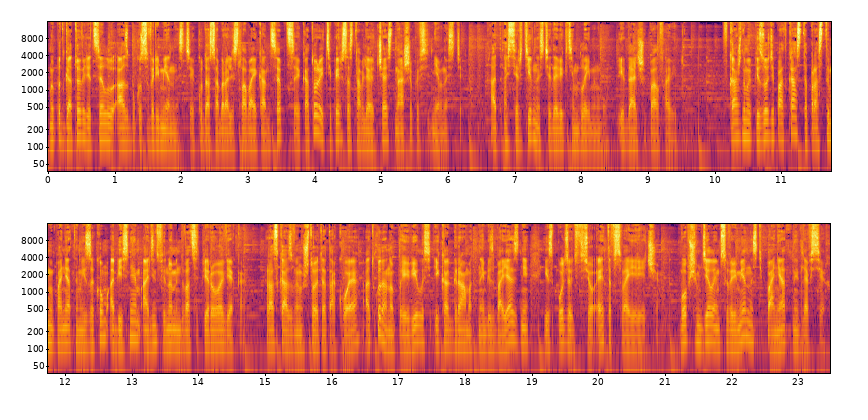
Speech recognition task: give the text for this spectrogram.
Мы подготовили целую азбуку современности, куда собрали слова и концепции, которые теперь составляют часть нашей повседневности. От ассертивности до виктимблейминга и дальше по алфавиту. В каждом эпизоде подкаста простым и понятным языком объясняем один феномен 21 века. Рассказываем, что это такое, откуда оно появилось и как грамотно и без боязни использовать все это в своей речи. В общем, делаем современность понятной для всех.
